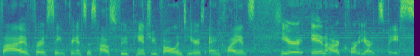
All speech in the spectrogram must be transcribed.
five for St. Francis House Food Pantry volunteers and clients here in our courtyard space.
